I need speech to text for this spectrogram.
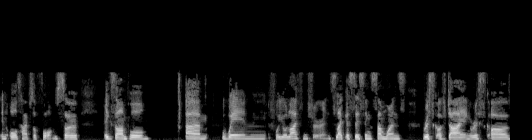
in all types of forms. So example, um, when for your life insurance, like assessing someone's risk of dying, risk of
